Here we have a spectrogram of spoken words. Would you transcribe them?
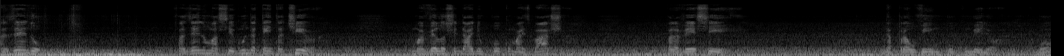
fazendo fazendo uma segunda tentativa uma velocidade um pouco mais baixa para ver se dá para ouvir um pouco melhor tá bom?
